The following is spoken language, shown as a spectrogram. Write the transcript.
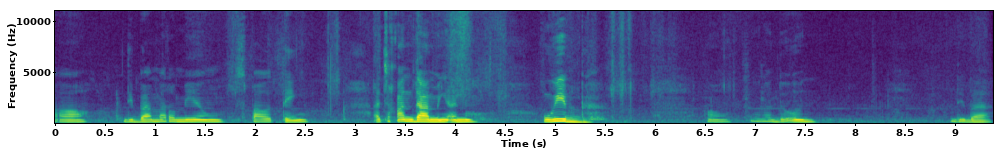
Oh, 'di ba? Marami yung spouting. At saka ang daming ano, weave. Oh, mga doon. 'Di ba?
